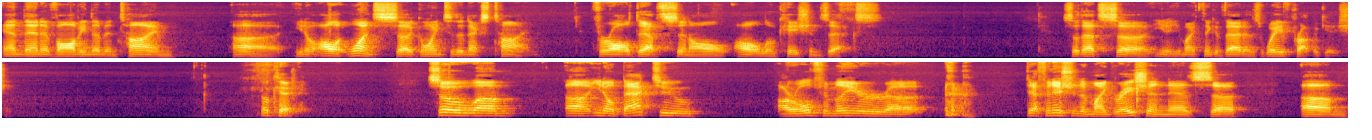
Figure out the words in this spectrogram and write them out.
and then evolving them in time uh, you know, all at once uh, going to the next time for all depths and all all locations x. So that's uh, you know you might think of that as wave propagation. Okay. So um, uh, you know back to our old familiar uh, definition of migration as um,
